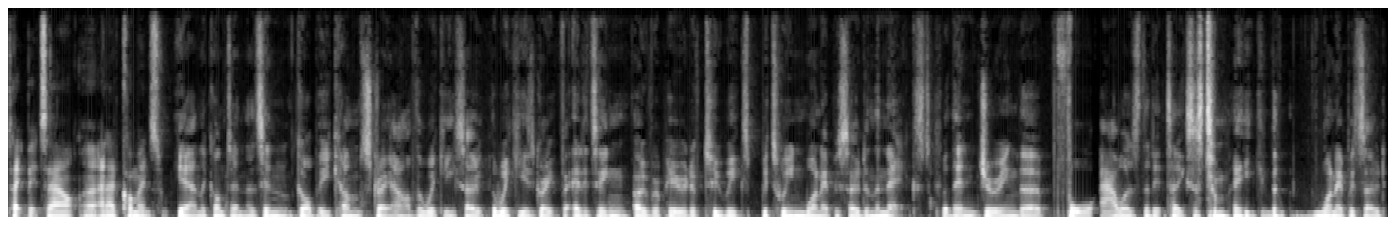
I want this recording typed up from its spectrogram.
take bits out, uh, and add comments. Yeah, and the content that's in Gobby comes straight out of the wiki. So the wiki is great for editing over a period of two weeks between one episode and the next. But then during the four hours that it takes us to make the one episode,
